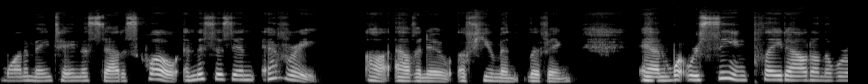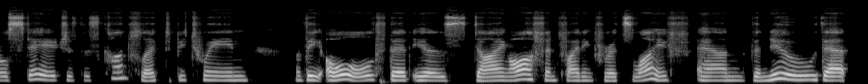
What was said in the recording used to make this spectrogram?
want to maintain the status quo. And this is in every uh, avenue of human living. And what we're seeing played out on the world stage is this conflict between the old that is dying off and fighting for its life and the new that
